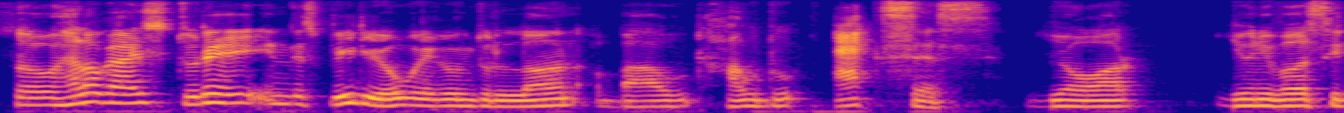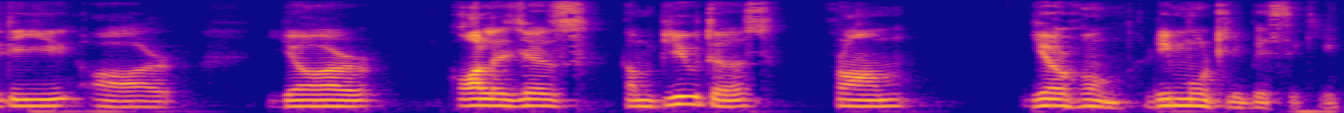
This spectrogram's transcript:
So hello guys, today in this video we're going to learn about how to access your university or your college's computers from your home remotely basically.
